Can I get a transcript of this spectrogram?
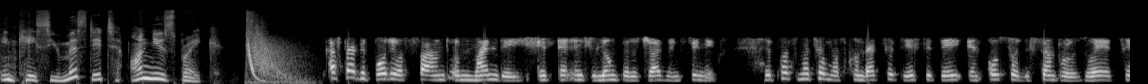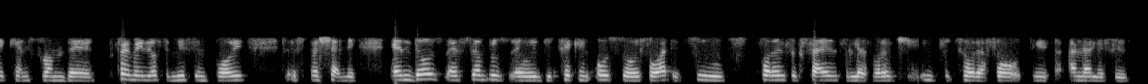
in case you missed it on Newsbreak. After the body was found on Monday at, at Longberry Drive in Phoenix, the postmortem was conducted yesterday and also the samples were taken from the family of the missing boy especially. And those uh, samples uh, will be taken also forwarded to forensic science laboratory in Pretoria for the analysis.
